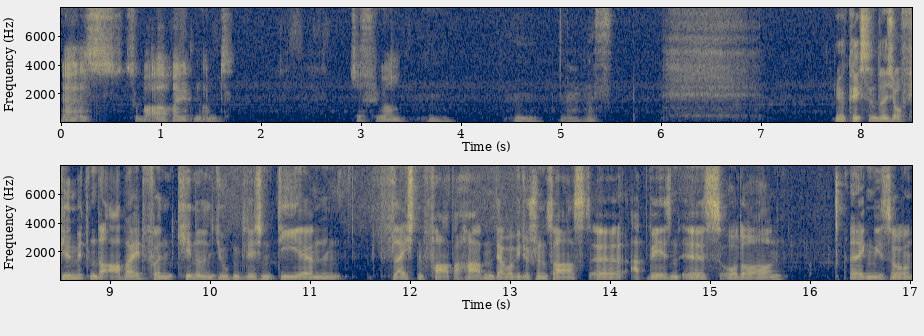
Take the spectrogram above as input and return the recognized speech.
ja, das zu bearbeiten und zu führen. Ja, was? Du kriegst natürlich auch viel mit in der Arbeit von Kindern und Jugendlichen, die ähm, vielleicht einen Vater haben, der aber, wie du schon sagst, äh, abwesend ist oder irgendwie so.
